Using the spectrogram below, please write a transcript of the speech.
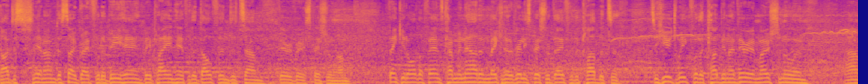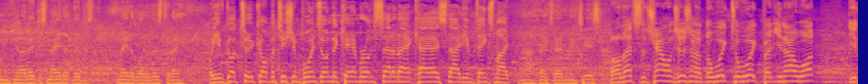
I just, you know, I'm just so grateful to be here, be playing here for the Dolphins. It's um, very, very special. Um, thank you to all the fans coming out and making it a really special day for the club. It's a, it's a huge week for the club. You know, very emotional, and um, you know, they just made it. They just made it what it is today. Well, you've got two competition points on to Canberra on Saturday at GIO Stadium. Thanks, mate. Ah, thanks for having me. Cheers. Well, that's the challenge, isn't it? The week to week. But you know what? you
